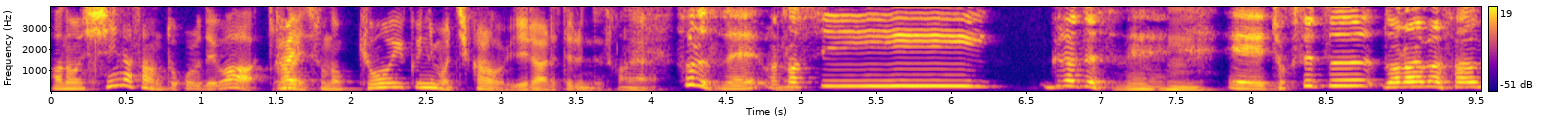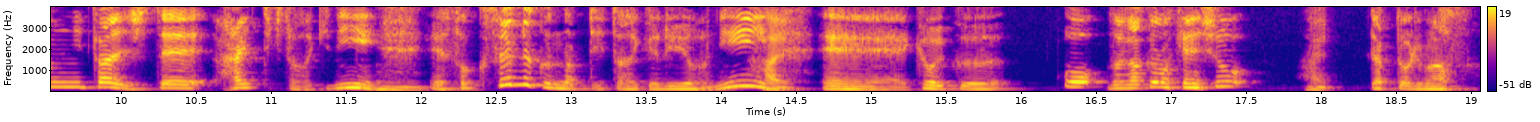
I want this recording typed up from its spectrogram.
あの、椎名さんのところでは、やはりその教育にも力を入れられてるんですかね？そうですね。私がですね、うんえー直接ドライバーさんに対して入ってきたときに、うんえー即戦力になっていただけるように、はい。えー教育を、座学の研修をはい。やっております。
